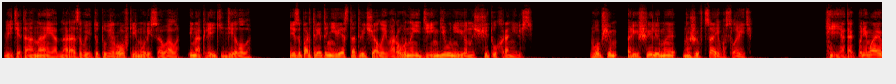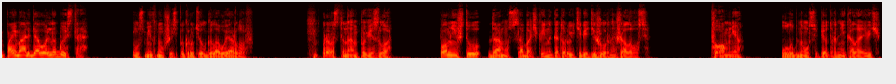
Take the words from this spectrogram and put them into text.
Ведь это она и одноразовые татуировки ему рисовала, и наклейки делала. И за портреты невесты отвечала, и ворованные деньги у нее на счету хранились. В общем, решили мы на живца его словить. «Я так понимаю, поймали довольно быстро», — усмехнувшись, покрутил головой Орлов. «Просто нам повезло. Помнишь ту даму с собачкой, на которую тебе дежурный жаловался?» «Помню», — улыбнулся Петр Николаевич.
